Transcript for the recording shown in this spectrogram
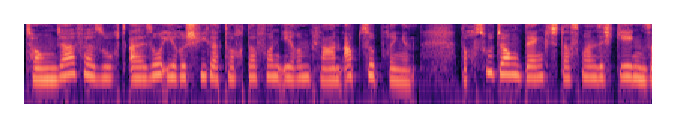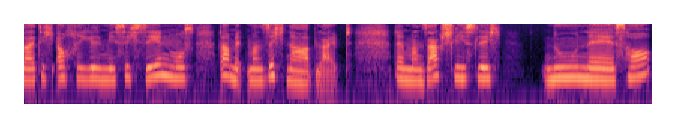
Tongja versucht also, ihre Schwiegertochter von ihrem Plan abzubringen. Doch Sujong denkt, dass man sich gegenseitig auch regelmäßig sehen muss, damit man sich nahe bleibt. Denn man sagt schließlich, 눈에서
